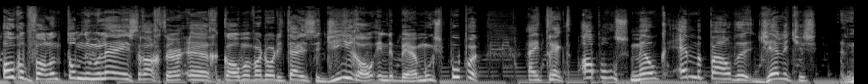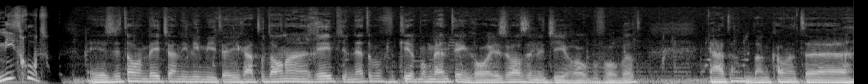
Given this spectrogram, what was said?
Ook opvallend, Tom Dumoulin is erachter eh, gekomen... waardoor hij tijdens de Giro in de ber moest poepen. Hij trekt appels, melk en bepaalde jelletjes niet goed. En je zit al een beetje aan die limiet. En je gaat er dan een reepje net op een verkeerd moment in gooien. Zoals in de Giro bijvoorbeeld. Ja, dan, dan kan het eh,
